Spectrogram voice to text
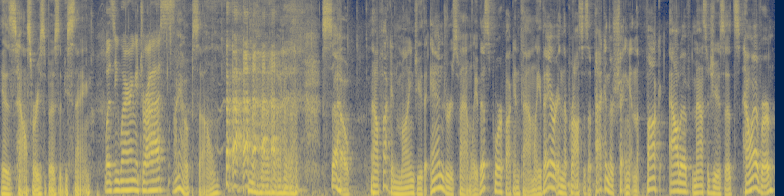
his house where he's supposed to be staying. Was he wearing a dress? I hope so. so, now fucking mind you, the Andrews family, this poor fucking family, they are in the process of packing their shit and getting the fuck out of Massachusetts. However,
